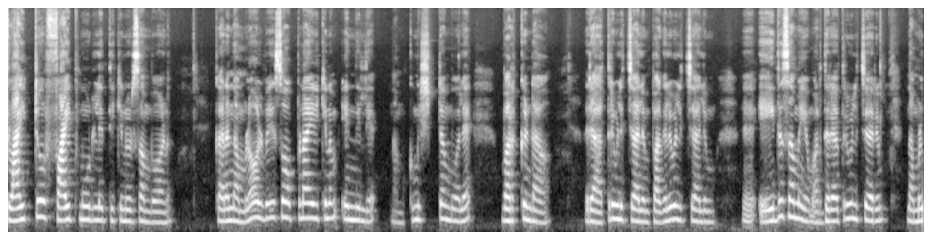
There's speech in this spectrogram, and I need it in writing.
ഫ്ലൈറ്റ് ഓർ ഫൈറ്റ് മൂഡിലെത്തിക്കുന്ന ഒരു സംഭവമാണ്. കാരണം നമ്മൾ ഓൾവേസ് ഓപ്പൺ ആയിരിക്കണം എന്നില്ല. നമുക്കും ഇഷ്ടം പോലെ വർക്ക് ഉണ്ടാവാം. രാത്രി വിളിച്ചാലും പകൽ വിളിച്ചാലും ഏത് സമയം അർദ്ധരാത്രി വിളിച്ചാലും നമ്മൾ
